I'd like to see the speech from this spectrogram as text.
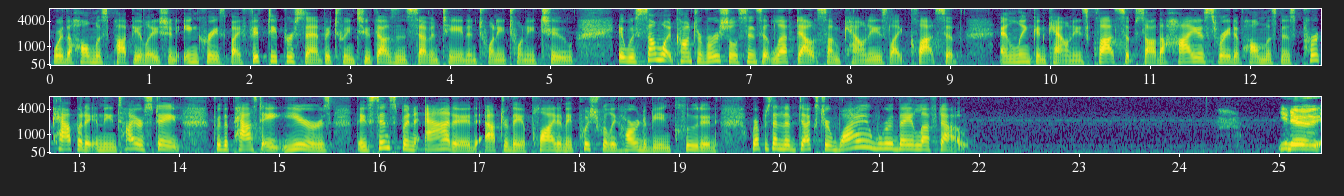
where the homeless population increased by 50% between 2017 and 2022. It was somewhat controversial since it left out some counties like Clatsop and Lincoln counties. Clatsop saw the highest rate of homelessness per capita in the entire state for the past eight years. They've since been added after they applied and they pushed really hard to be included. Representative Dexter, why were they left out? You know,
